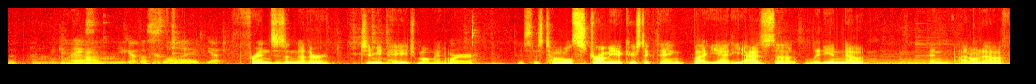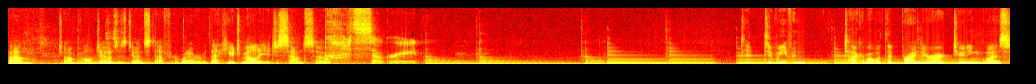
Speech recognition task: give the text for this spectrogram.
Let me get Right this. on. You got the slide. Yep. Friends is another Jimmy Page moment where it's this total strummy acoustic thing, but yet he adds the Lydian note. And I don't know if um, John Paul Jones is doing stuff or whatever, but that huge melody, it just sounds so. It's so great. Did, did we even talk about what the Bron-Yr-Aur tuning was?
